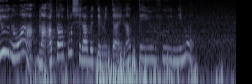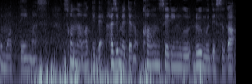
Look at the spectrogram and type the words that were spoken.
いうのは、まあ、後々調べてみたいなっていうふうにも思っています。そんなわけで初めてのカウンセリングルームですが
